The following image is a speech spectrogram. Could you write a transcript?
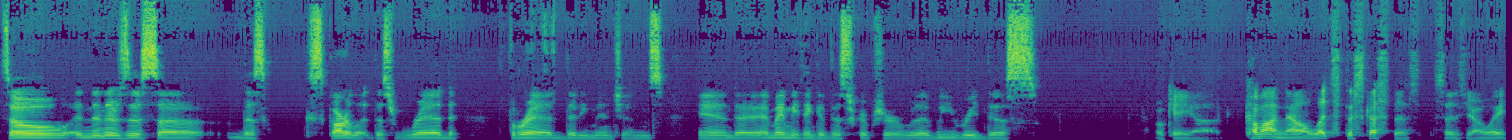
So, and then there's this uh, this scarlet, this red thread that he mentions, and uh, it made me think of this scripture. Uh, Will you read this? Okay, uh, come on now, let's discuss this, says Yahweh.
